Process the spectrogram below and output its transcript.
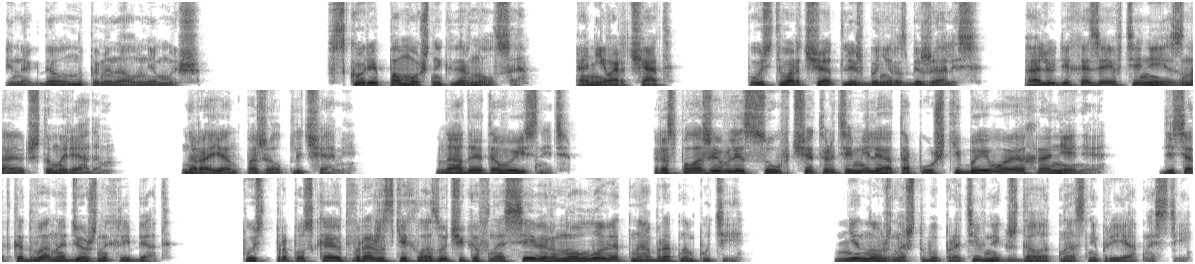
Иногда он напоминал мне мышь. Вскоре помощник вернулся. Они ворчат. Пусть ворчат, лишь бы не разбежались. А люди хозяев теней знают, что мы рядом. Нараян пожал плечами. Надо это выяснить. Расположи в лесу в четверти мили от опушки боевое охранение. Десятка-два надежных ребят. Пусть пропускают вражеских лазутчиков на север, но ловят на обратном пути. Не нужно, чтобы противник ждал от нас неприятностей.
